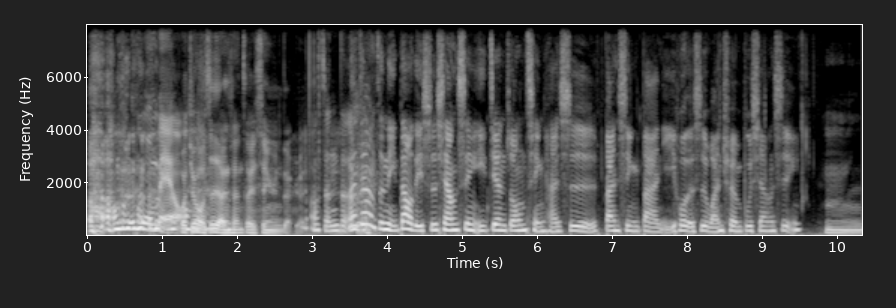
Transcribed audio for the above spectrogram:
哦，我没有。我觉得我是人生最幸运的人。哦，真的。那这样子，你到底是相信一见钟情，还是半信半疑，或者是完全不相信？嗯，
